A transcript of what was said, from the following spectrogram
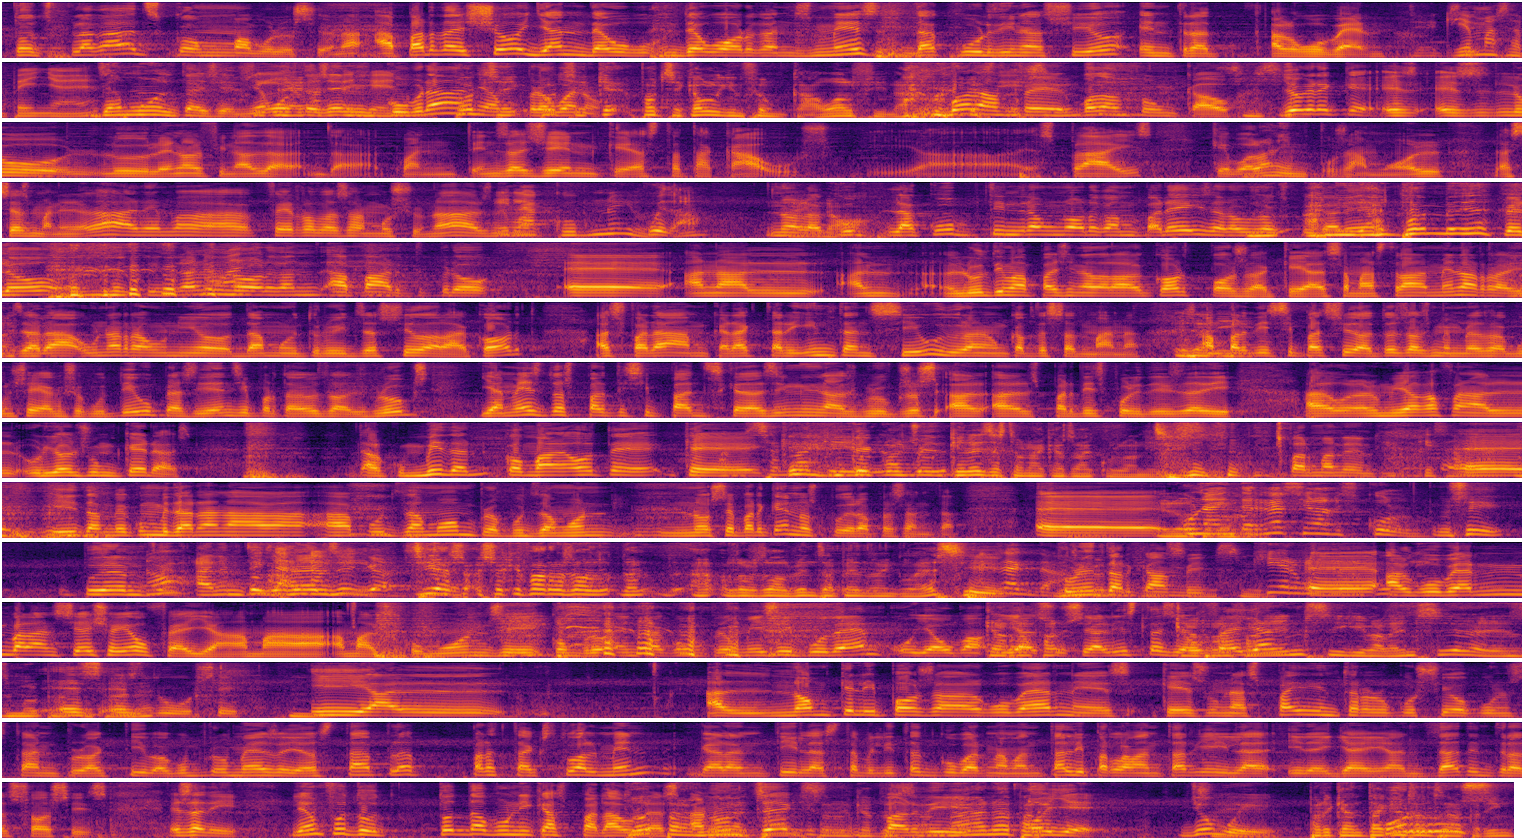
tots plegats com evoluciona. A part d'això, hi ha 10, 10 òrgans més de coordinació entre el govern. Aquí hi ha massa penya, eh? Hi ha molta gent, hi ha Sí, molta hi ha gent molta gent. cobrant, Pot ha- ser, però pot, bueno, ser que, pot ser que vulguin fer un cau al final. volen fer, volen fer un cau. Jo crec que és, és lo, lo dolent al final de, de quan tens a gent que ha estat a caus i a esplais que volen imposar molt les seves maneres. Ah, anem a fer rodes emocionals. I la. CUP no hi va. Cuida. No, la, no. CUP, la CUP tindrà un òrgan per ells, ara us ho explicaré. Aniran també? Però tindran un òrgan a part, però eh, en l'última pàgina de l'acord posa que semestralment es realitzarà una reunió de motorització de l'acord, es farà amb caràcter intensiu durant un cap de setmana, a amb dir- participació de tots els membres del Consell Executiu, presidents i portaveus dels grups, i a més dos participants que designin els grups, els partits polítics, és a dir, potser agafen el Oriol Junqueras, el conviden com a OT que, Em sembla que, que, convida- Junqueras està a una casa de colònies. permanent. Que Eh, I també convidaran a, a Puigdemont, però Puigdemont no sé per què no es podrà presentar. Eh, Una international school. sí, podrem No? fer, anem tots a. Bèlgica. Sí, això, això que fa Rosa, de, de, els del vents aprendre anglès. Sí, Exacte. un intercanvi. Sí. Eh, el govern valencià això ja ho feia amb, a- amb els comuns i compro, entre Compromís i Podem ho ja ho va, Que el i els socialistes ja que ho el feien. referent sigui València és molt És, preocupant. és eh? dur, sí. I el, el nom que li posa el govern és que és un espai d'interlocució constant, proactiva, compromesa i estable per textualment garantir l'estabilitat governamental i parlamentària i la, i la lleialtat entre els socis. És a dir, li han fotut tot de boniques paraules en un text per dir, setmana, per- oye, jo vull Per cantar porros, i...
